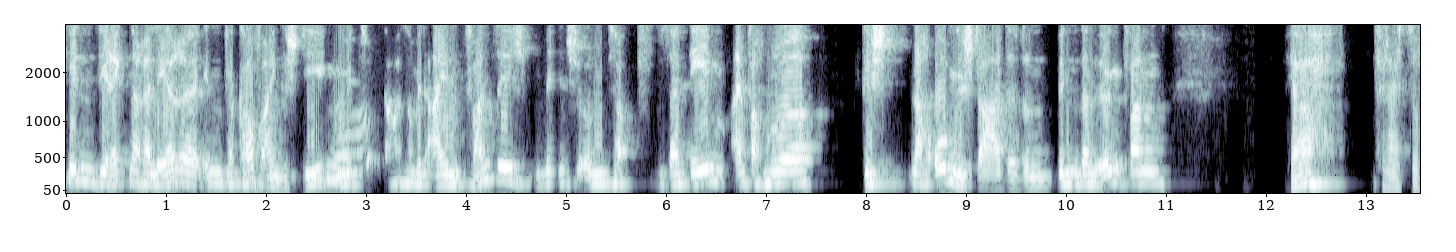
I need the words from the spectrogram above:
bin direkt nach der Lehre in den Verkauf eingestiegen, mhm. mit, damals noch mit 21 Mensch, und habe seitdem einfach nur nach oben gestartet und bin dann irgendwann, ja, vielleicht so,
